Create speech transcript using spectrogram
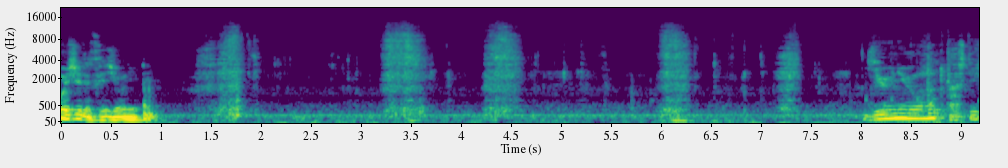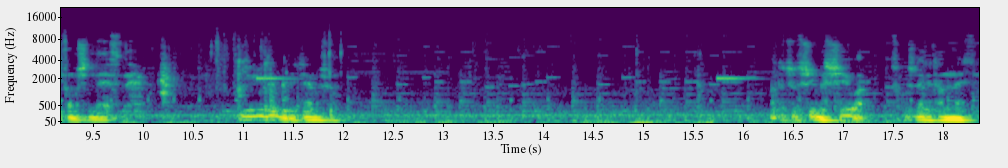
美味しいです非常に。牛乳をもっと足していいかもしれないですね。牛乳全部入れちゃいましょう。あとちょっと今塩が少しだけ足んないですね。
